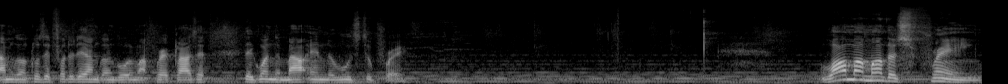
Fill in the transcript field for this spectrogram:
I'm going to close it for today. I'm going to go in my prayer closet. They go in the mountain, the woods to pray. While my mother's praying,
